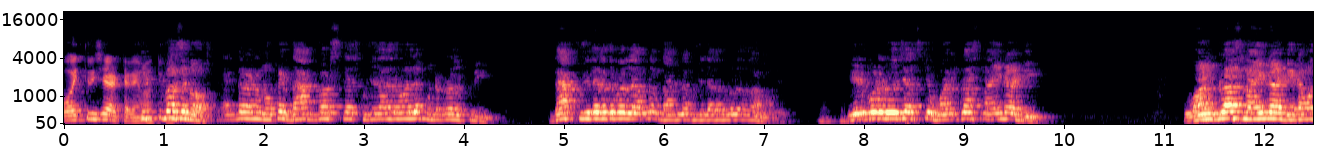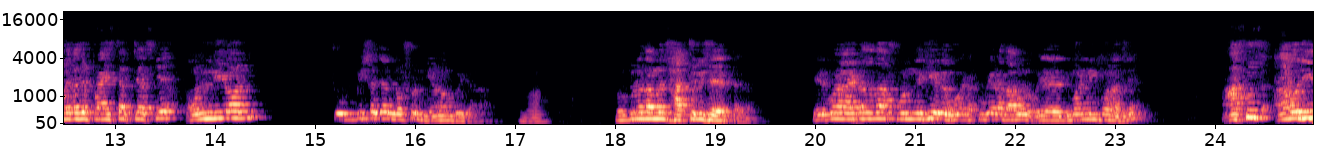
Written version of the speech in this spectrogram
পঁয়ত্রিশ হাজার মাত্র ফিফটি পার্সেন্ট অফ একদম একটা নোকের দাগ ডট স্ক্র্যাচ খুঁজে দেখাতে পারলে ফোনটা টোটাল ফ্রি দাগ খুঁজে দেখাতে পারলে আপনার দাগ না খুঁজে দেখাতে পারলে দাদা আমাদের। এরপরে রয়েছে আজকে one plus nine R D one plus nine R D এটা আমাদের কাছে প্রাইস থাকছে আজকে অনলি অন চব্বিশ হাজার নশো নিরানব্বই টাকা। নতুন দাম সাতচল্লিশ হাজার টাকা। এরপর একটা দাদা ফোন দেখিয়ে দেবো। এটা খুবই একটা দারুণ ডিমান্ডিং ফোন আছে। আসুস আরোজি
